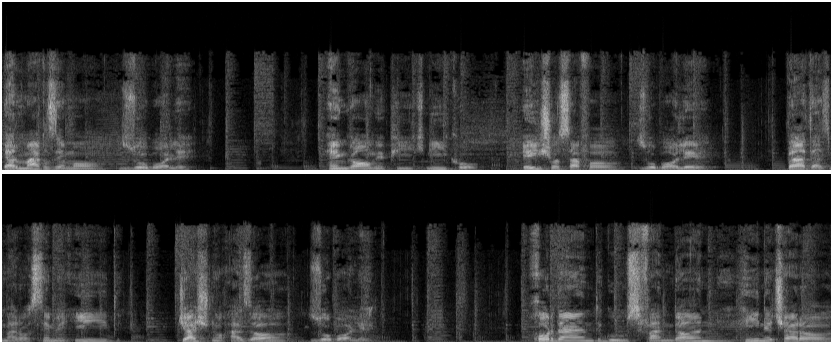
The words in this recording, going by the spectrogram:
در مغز ما زباله. هنگام پیکنیک و عیش و صفا زباله. بعد از مراسم عید جشن و عزا زباله. خوردند گوسفندان هین چرا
